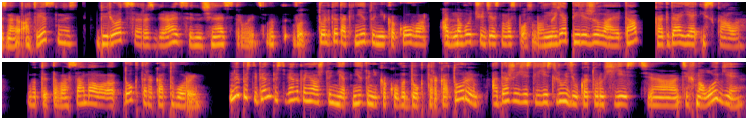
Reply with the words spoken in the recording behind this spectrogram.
знаю, ответственность, берется, разбирается и начинает строить. Вот, вот только так нету никакого одного чудесного способа. Но я пережила этап, когда я искала вот этого самого доктора, который ну и постепенно-постепенно поняла, что нет, нету никакого доктора, который... А даже если есть люди, у которых есть э, технологии,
